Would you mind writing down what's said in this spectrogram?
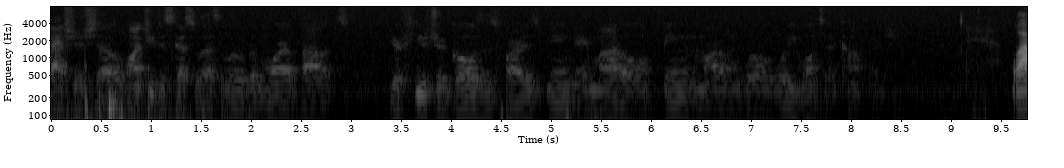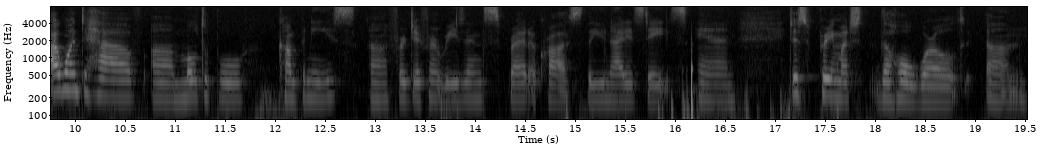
fashion show. Why don't you discuss with us a little bit more about your future goals as far as being a model, being in the modeling world? What do you want to accomplish? Well, I want to have um, multiple companies uh, for different reasons spread across the United States and just pretty much the whole world. Um,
